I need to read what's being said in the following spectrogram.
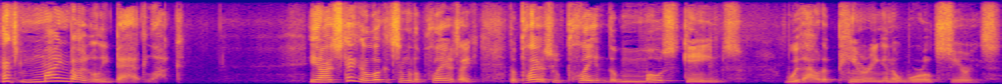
That's mind bogglingly bad luck. You know, I was taking a look at some of the players, like the players who played the most games without appearing in a World Series.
